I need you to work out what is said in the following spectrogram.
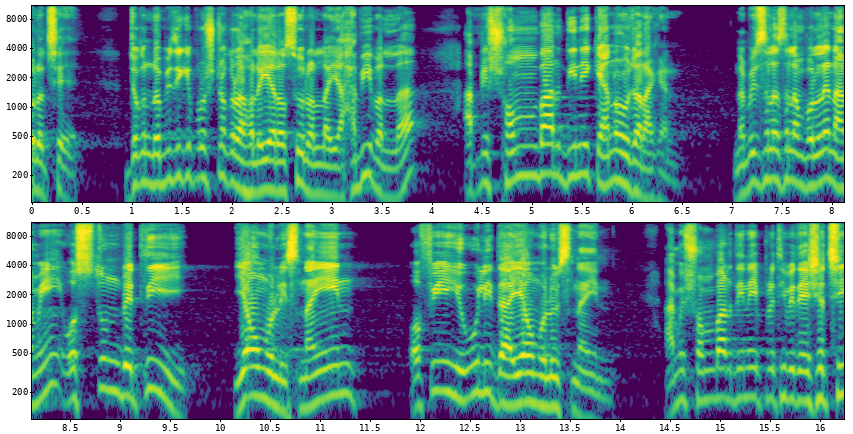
বলেছে, যখন নবীজিকে প্রশ্ন করা হলো, ইয়া রসুল আল্লাহ ইয়া হাবিব আল্লাহ আপনি সোমবার দিনে কেন রোজা রাখেন? নবী সাল্লাহ সাল্লাম বললেন, আমি ওস্তুন বেতি ইয়ামুল ইসনাইন অফিহি উলিদা ইয়ামুল ইসনাইন। আমি সোমবার দিনে পৃথিবীতে এসেছি,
